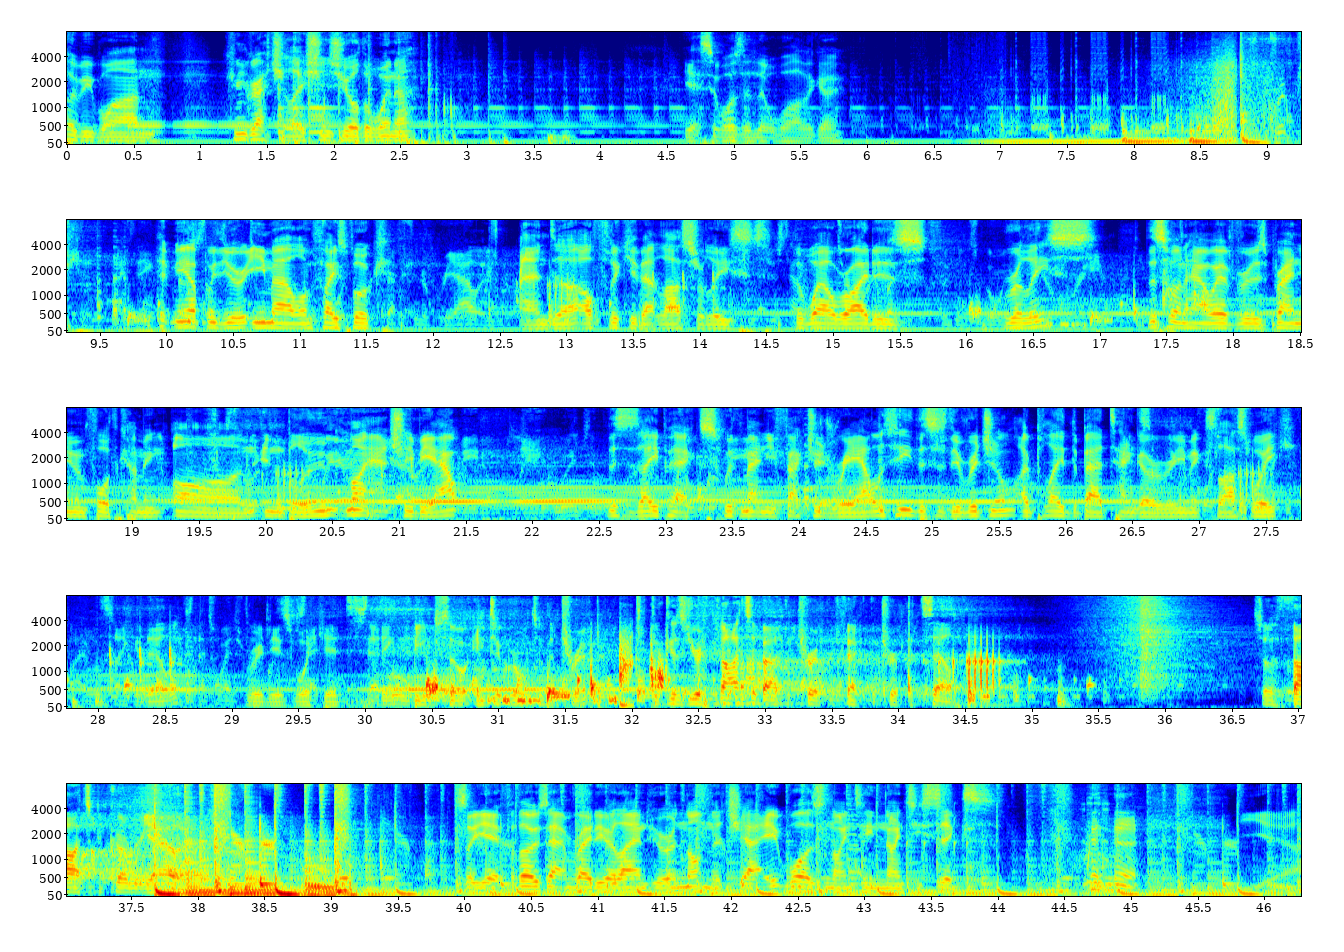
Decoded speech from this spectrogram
Toby One. Congratulations, you're the winner. Yes, it was a little while ago. Hit me up with your email on Facebook, and uh, I'll flick you that last release, the Whale Riders release. This one, however, is brand new and forthcoming on In Bloom. It might actually be out. This is Apex with Manufactured Reality. This is the original. I played the Bad Tango remix last week. Psychedelics. Really is wicked. Setting being so integral to the trip because your thoughts about the trip affect the trip itself. So thoughts become reality. So yeah, for those out in Radioland who are not in the chat, it was 1996. yeah.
